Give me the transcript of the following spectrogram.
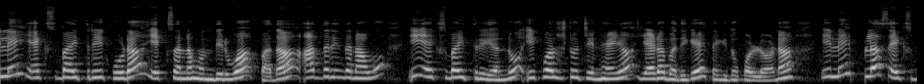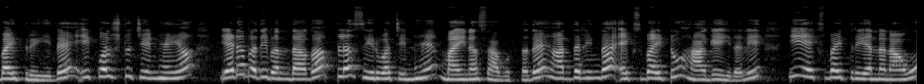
ಇಲ್ಲಿ ಎಕ್ಸ್ ಬೈ ತ್ರೀ ಕೂಡ ಎಕ್ಸ್ ಅನ್ನು ಹೊಂದಿರುವ ಪದ. ಆದ್ದರಿಂದ ನಾವು ಈ ಎಕ್ಸ್ ಬೈ ತ್ರೀಯನ್ನು ಈಕ್ವಲ್ಸ್ ಟು ಚಿಹ್ನೆಯ ಎಡಬದಿಗೆ ತೆಗೆದುಕೊಳ್ಳೋಣ. ಇಲ್ಲಿ ಪ್ಲಸ್ ಎಕ್ಸ್ ಬೈ ತ್ರೀ ಇದೆ ಈಕ್ವಲ್ಸ್ ಟು ಚಿಹ್ನೆಯ ಎಡಬದಿ ಬಂದಾಗ ಪ್ಲಸ್ ಇರುವ ಚಿಹ್ನೆ ಮೈನಸ್ ಆಗುತ್ತದೆ. ಆದ್ದರಿಂದ ಎಕ್ಸ್ ಬೈ ಟು ಹಾಗೆ ಇರಲಿ. ಈ ಎಕ್ಸ್ ಬೈ ತ್ರೀಯನ್ನು ನಾವು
